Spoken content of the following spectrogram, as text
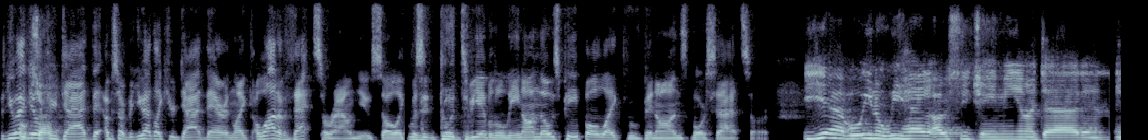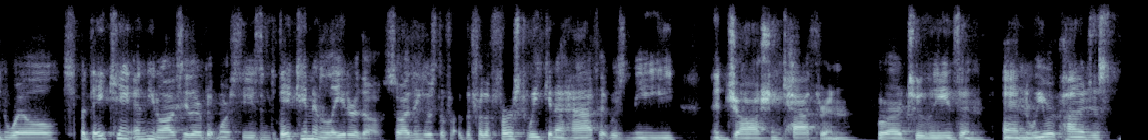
but you had Oh, you know, like, your dad. There, I'm sorry, but you had like your dad there and like a lot of vets around you. So like, was it good to be able to lean on those people like who've been on more sets or? Yeah, well, you know, we had obviously Jamie and my dad and and Will, but they came and you know obviously they're a bit more seasoned. They came in later though, so I think it was the, the for the first week and a half it was me and Josh and Catherine who are our two leads, and and we were kind of just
